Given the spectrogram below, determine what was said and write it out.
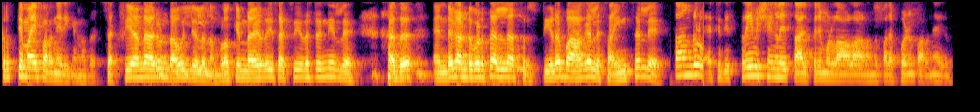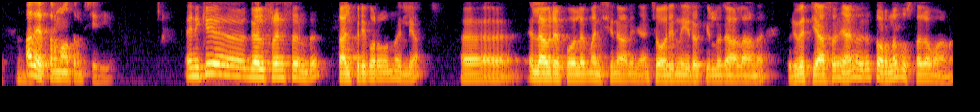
കൃത്യമായി പറഞ്ഞിരിക്കുന്നത്. സക്സസ് ചെയ്യാണ്ട് ആരും ഉണ്ടാവില്ലല്ലോ. നമ്മളൊക്കെ ഉണ്ടായത് ഈ സക്സ് ചെയ്തിട്ട് തന്നെയല്ലേ? അത് എന്റെ കണ്ടുപിടുത്തമല്ല സൃഷ്ടിയുടെ ഭാഗമല്ലേ സയൻസ് അല്ലേ? താങ്കൾ ഏറ്റവും സ്ത്രീ വിഷയങ്ങളിൽ താല്പര്യമുള്ള ആളാണെന്ന് പലപ്പോഴും പറഞ്ഞായിരുന്നു അത് എത്രമാത്രം ശരിയാണ്? എനിക്ക് ഗേൾ ഫ്രണ്ട്സ് ഉണ്ട്. താല്പര്യക്കുറവൊന്നുമില്ല. ഇല്ല എല്ലാവരെ പോലെ മനുഷ്യനാണ്. ഞാൻ ചോരയും നീരൊക്കെ ഉള്ള ഒരാളാണ്. ഒരു വ്യത്യാസം ഞാൻ ഒരു തുറന്ന പുസ്തകമാണ്.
